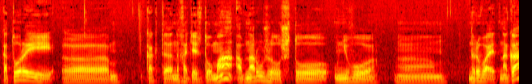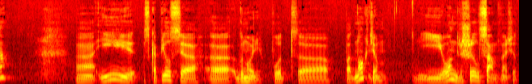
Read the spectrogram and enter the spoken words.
который э, как-то, находясь дома, обнаружил, что у него э, нарывает нога, э, и скопился э, гной под, под ногтем, и он решил сам, значит,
